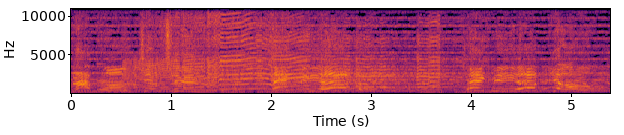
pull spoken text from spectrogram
I want you to take me up, take me up, y'all.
